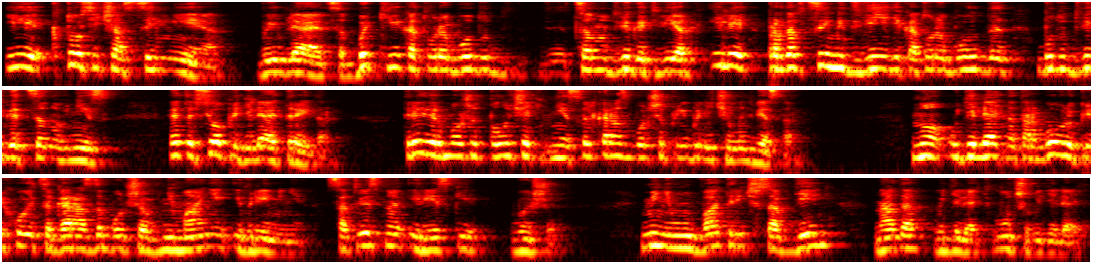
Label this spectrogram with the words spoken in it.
И кто сейчас сильнее выявляется? Быки, которые будут цену двигать вверх, или продавцы-медведи, которые будут, будут двигать цену вниз. Это все определяет трейдер. Трейдер может получать несколько раз больше прибыли, чем инвестор. Но уделять на торговлю приходится гораздо больше внимания и времени. Соответственно, и риски выше. Минимум 2-3 часа в день надо выделять, лучше выделять.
